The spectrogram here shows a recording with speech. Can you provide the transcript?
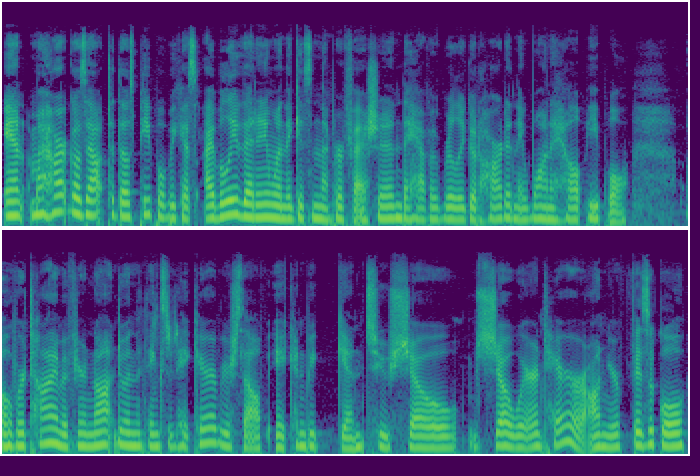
And my heart goes out to those people because I believe that anyone that gets in that profession, they have a really good heart and they want to help people. Over time, if you're not doing the things to take care of yourself, it can begin to show show wear and tear on your physical,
